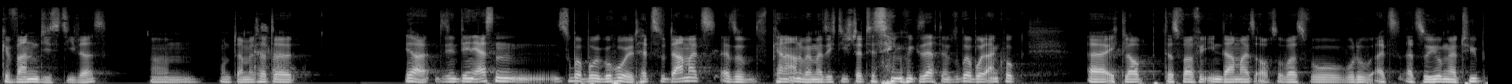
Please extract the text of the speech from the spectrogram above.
gewannen die Steelers. Ähm, und damit hat er ja, den, den ersten Super Bowl geholt. Hättest du damals, also keine Ahnung, wenn man sich die Statistiken, wie gesagt, im Super Bowl anguckt, äh, ich glaube, das war für ihn damals auch sowas, wo, wo du als, als so junger Typ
